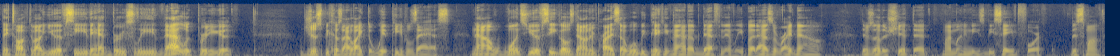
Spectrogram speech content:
They talked about UFC. They had Bruce Lee. That looked pretty good. Just because I like to whip people's ass. Now, once UFC goes down in price, I will be picking that up definitely. But as of right now, there's other shit that my money needs to be saved for this month.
